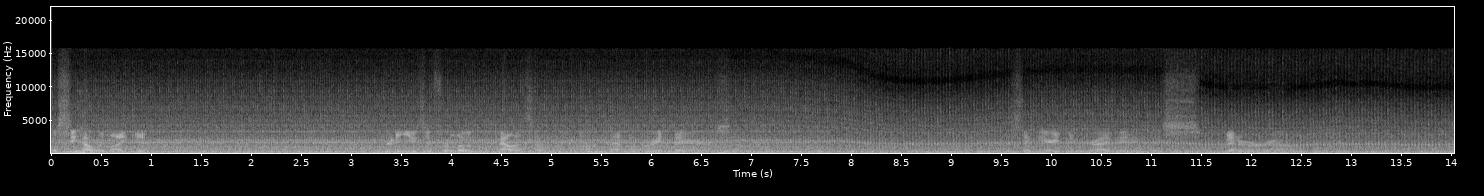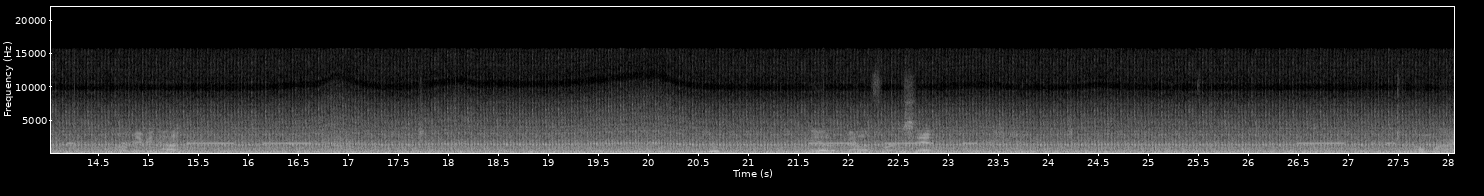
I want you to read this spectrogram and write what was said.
we'll see how we like it. We're going to use it for loading the pallets on, on that one right there, so this thing here you can drive in and just spin her around. Or maybe not. The other pallet forks hit. Oh my.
